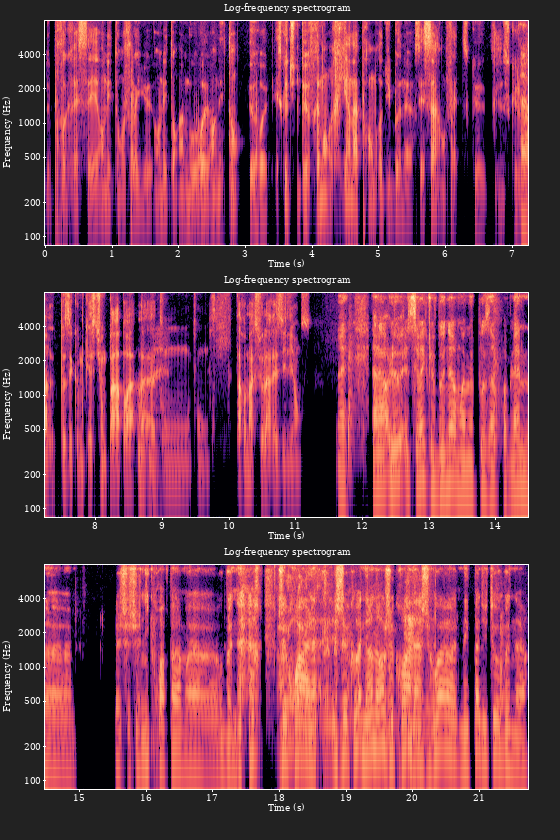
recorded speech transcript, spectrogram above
de progresser en étant joyeux, en étant amoureux, en étant heureux? Est-ce que tu ne peux vraiment rien apprendre du bonheur? C'est ça, en fait, que, ce que je voulais poser comme question par rapport à, ton, ta remarque sur la résilience. Ouais. Alors, c'est vrai que le bonheur, moi, me pose un problème. Euh, je, n'y crois pas, moi, au bonheur. Je crois, à la, je crois, non, non, je crois à la joie, mais pas du tout au bonheur.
